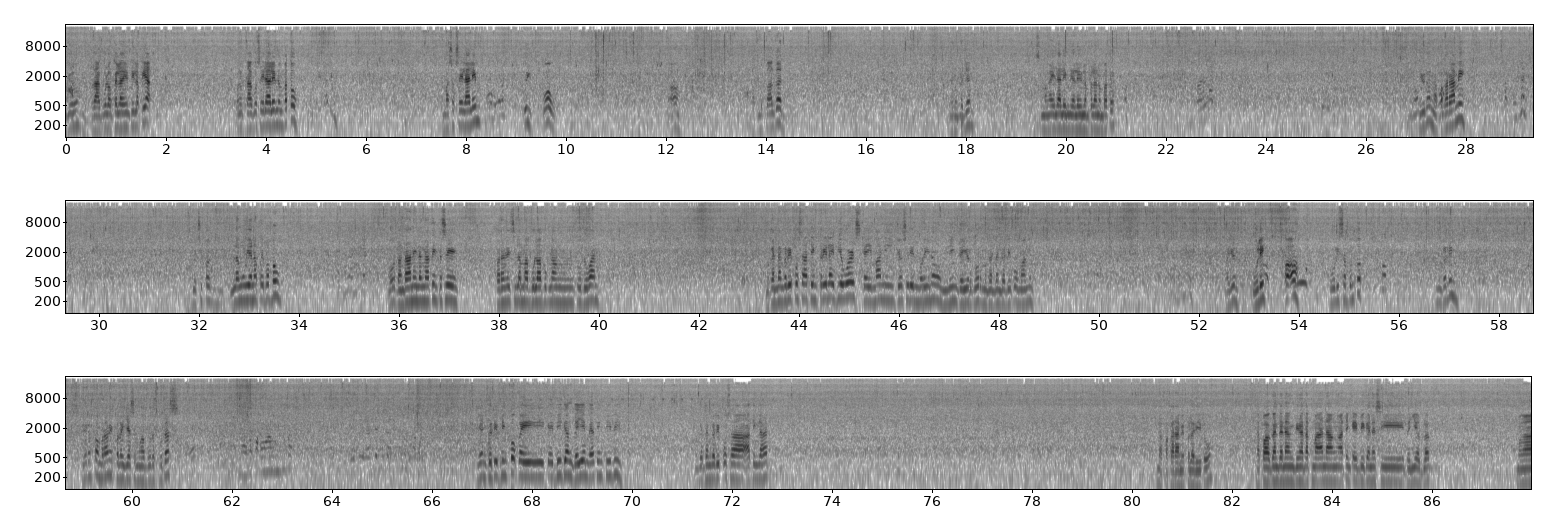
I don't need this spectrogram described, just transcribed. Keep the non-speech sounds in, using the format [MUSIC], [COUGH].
Yun, nagtago lang pala yung tilapia. O nagtago sa ilalim ng bato. Masok sa ilalim. Uy, wow. Ah. Tatlo ka agad. Meron pa dyan. Sa mga ilalim-ilalim lang pala ng bato. Yun o, napakarami. Magsipag languyan na pa ibabaw. Oh, dandahanin lang natin kasi para rin sila mabulabog ng tuduhan. Magandang gabi po sa ating 3 live viewers kay Mami Jocelyn Moreno, Ning Gayurgor. Magandang gabi po, Mami. Ayun, huli. Oo, huli sa buntot. Ang galing. Meron pa, marami pala dyan sa mga butas-butas. Nakakapak ko nga yung butas. Yan, good evening po kay kaibigang Gayem ating TV. Magandang gabi po sa ating lahat. Napakarami pala dito. Napakaganda ng dinadakmaan ng ating kaibigan na si Daniel Vlog. Mga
